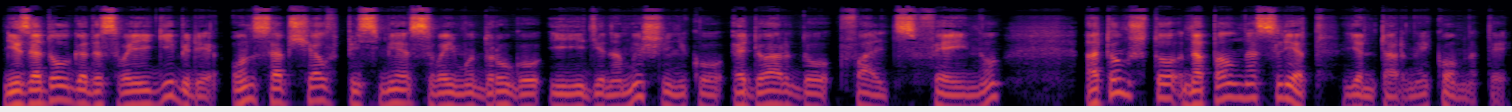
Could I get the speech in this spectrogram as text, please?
Незадолго до своей гибели он сообщал в письме своему другу и единомышленнику Эдуарду Фальцфейну о том, что напал на след янтарной комнаты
